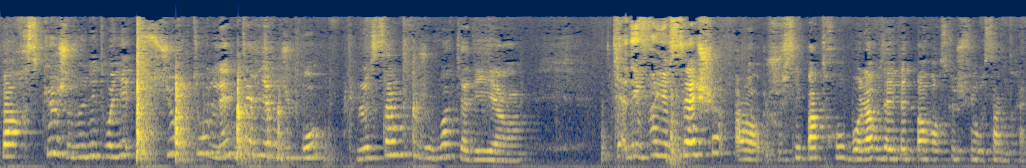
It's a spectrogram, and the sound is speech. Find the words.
parce que je veux nettoyer surtout l'intérieur du pot. Le centre, je vois qu'il y a des... Euh, des feuilles sèches. Alors, je sais pas trop. Bon, là, vous allez peut-être pas voir ce que je fais au centre. Hein.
